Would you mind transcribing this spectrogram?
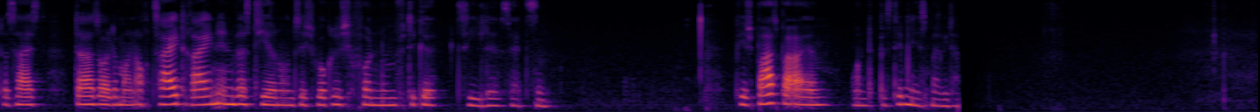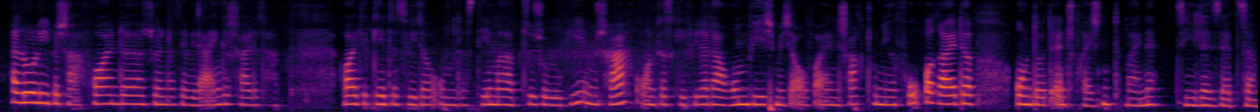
Das heißt, da sollte man auch Zeit rein investieren und sich wirklich vernünftige Ziele setzen. Viel Spaß bei allem und bis demnächst mal wieder. Hallo liebe Schachfreunde, schön, dass ihr wieder eingeschaltet habt. Heute geht es wieder um das Thema Psychologie im Schach und es geht wieder darum, wie ich mich auf ein Schachturnier vorbereite und dort entsprechend meine Ziele setze.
